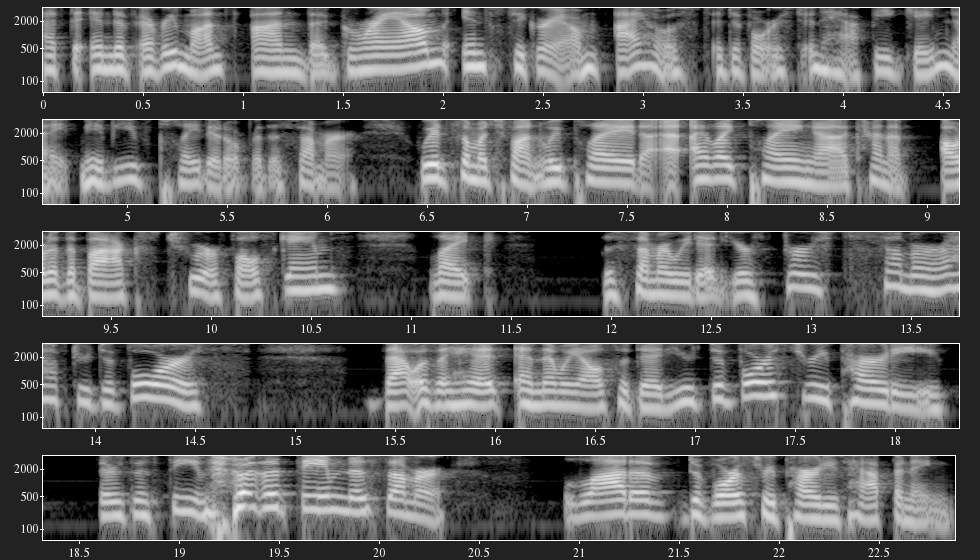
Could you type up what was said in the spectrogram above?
at the end of every month on the Gram Instagram, I host a divorced and happy game night. Maybe you've played it over the summer. We had so much fun. We played, I, I like playing uh, kind of out of the box true or false games. Like the summer we did, your first summer after divorce that was a hit. And then we also did your divorcery party. There's a theme. There was a theme this summer. A lot of divorcery parties happening.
